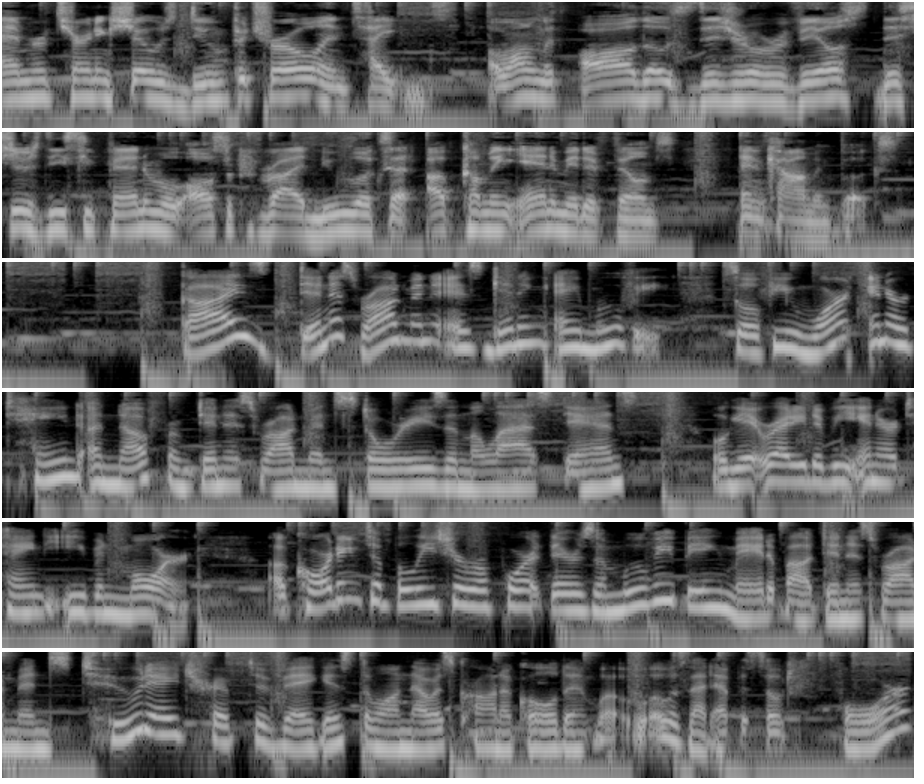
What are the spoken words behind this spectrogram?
and returning shows Doom Patrol and Titans. Along with all those digital reveals, this year's DC FanDome will also provide new looks at upcoming animated films and comic books. Guys, Dennis Rodman is getting a movie. So if you weren't entertained enough from Dennis Rodman's stories in The Last Dance, well, get ready to be entertained even more. According to Bleacher Report, there's a movie being made about Dennis Rodman's two day trip to Vegas, the one that was chronicled in what, what was that, episode four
